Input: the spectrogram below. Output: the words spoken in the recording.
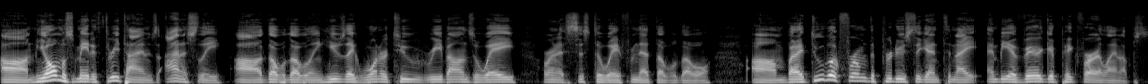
Um, he almost made it three times, honestly, uh, double doubling. He was like one or two rebounds away or an assist away from that double double. Um, but I do look for him to produce again tonight and be a very good pick for our lineups.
